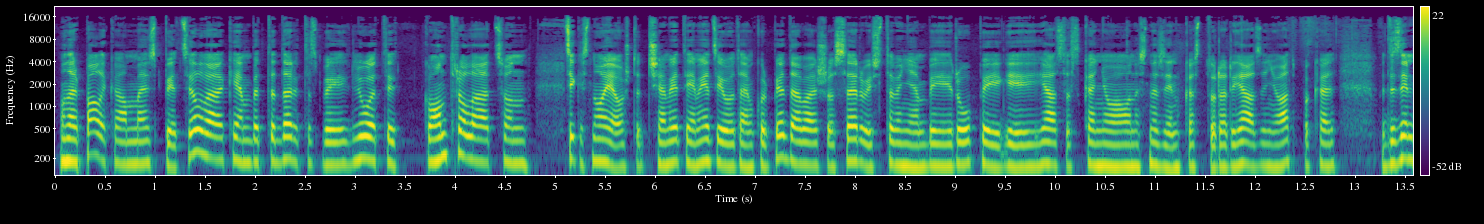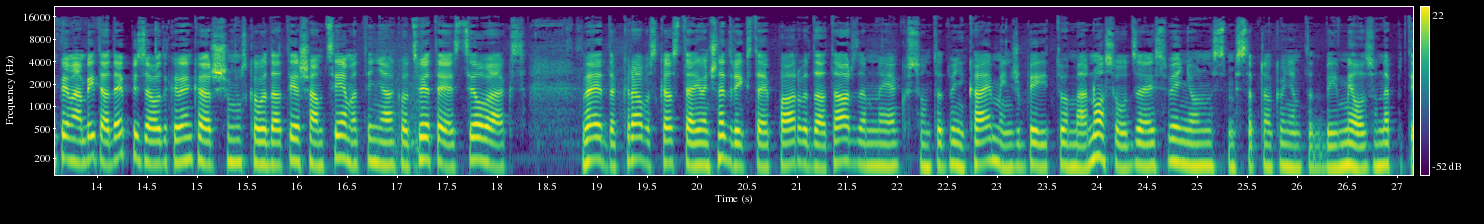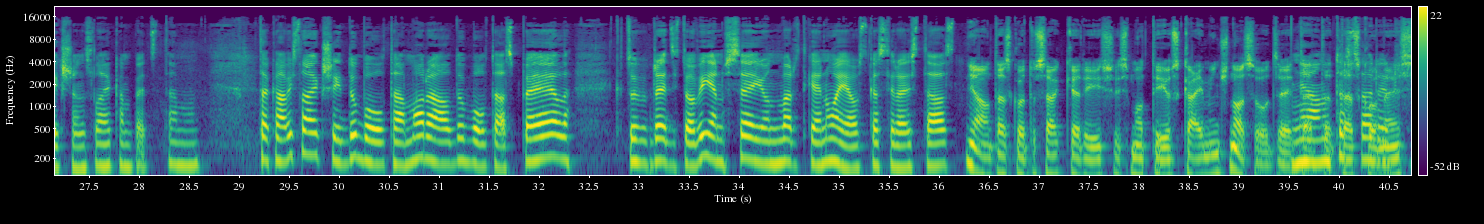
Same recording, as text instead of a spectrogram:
un arī palikām mēs pie cilvēkiem, bet tad arī tas bija ļoti kontrolēts, un cik es nojaušu, tad šiem vietējiem iedzīvotājiem, kur piedāvāja šo servisu, tad viņiem bija rūpīgi jāsaskaņo, un es nezinu, kas tur arī jāziņo atpakaļ. Bet es zinu, piemēram, bija tāda epizode, ka vienkārši mums kaut kādā tiešām ciematiņā kaut kāds vietējais cilvēks vēda kravas kastē, jo viņš nedrīkstēja pārvadāt ārzemniekus, un tad viņa kaimiņš bija tomēr nosūdzējis viņu, un es saprotu, ka viņam tad bija milzu nepatikšanas laikam pēc tam. Un tā kā visu laiku šī dubultā morāla, dubultā spēle, tu redzi to vienu seju un vari tikai nojaust, kas ir aiz tās. Jā, un tas, ko tu saki, arī šis motīvs kaimiņš nosūdzēja. Jā, tad, nu, tas, tas, ko mēs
